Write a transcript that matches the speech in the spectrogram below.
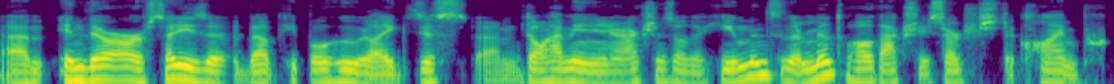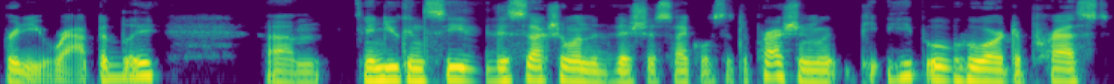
Um, and there are studies about people who like just um, don't have any interactions with other humans, and their mental health actually starts to decline pretty rapidly. Um, and you can see this is actually one of the vicious cycles of depression. People who are depressed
